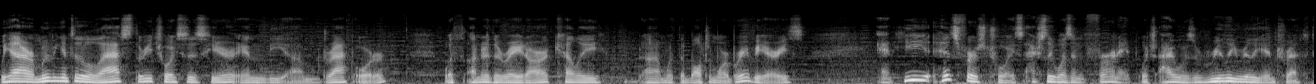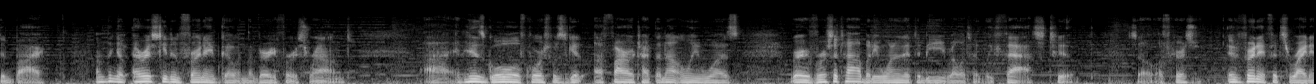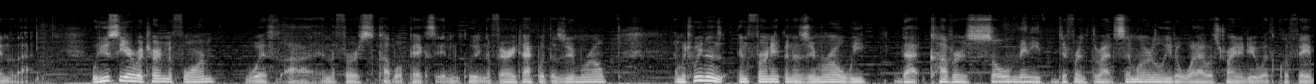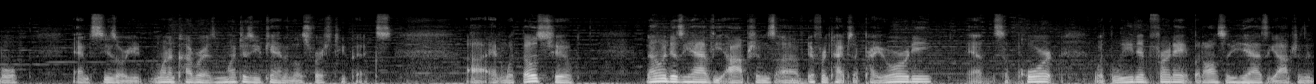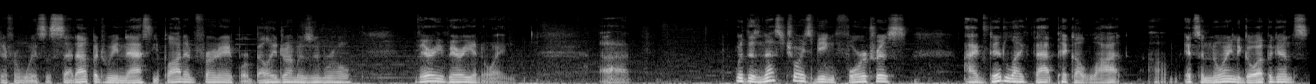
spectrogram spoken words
We are moving into the last three choices here in the um, draft order, with under the radar Kelly um, with the Baltimore Braviaries, and he his first choice actually was Infernape, which I was really really interested by. I'm thinking of seen Infernape go in the very first round, uh, and his goal, of course, was to get a fire type that not only was very versatile, but he wanted it to be relatively fast too. So, of course, Infernape fits right into that. When you see a return to form with uh, in the first couple picks, including a fairy type with the Azumarill. And between Infernape and Azumarill, we that covers so many different threats, similarly to what I was trying to do with Clefable and Scizor. You want to cover as much as you can in those first two picks. Uh, and with those two, not only does he have the options of different types of priority and support with lead Infernape, but also he has the options of different ways to set up between Nasty Plot Infernape or Belly Drum Azumarill. Very, very annoying. Uh, with his next choice being Forretress, I did like that pick a lot. Um, it's annoying to go up against,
